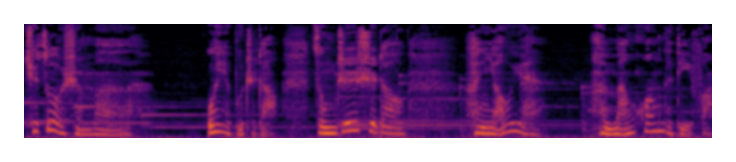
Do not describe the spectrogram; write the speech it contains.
去做什么，我也不知道。总之是到很遥远、很蛮荒的地方。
